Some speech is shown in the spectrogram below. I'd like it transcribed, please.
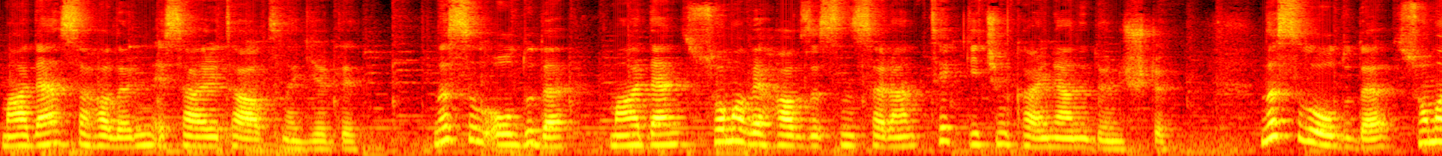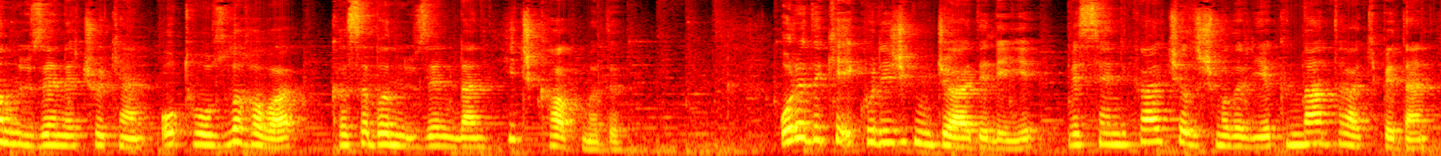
maden sahalarının esareti altına girdi? Nasıl oldu da maden Soma ve havzasını saran tek geçim kaynağına dönüştü? Nasıl oldu da Soma'nın üzerine çöken o tozlu hava kasabanın üzerinden hiç kalkmadı? Oradaki ekolojik mücadeleyi ve sendikal çalışmaları yakından takip eden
